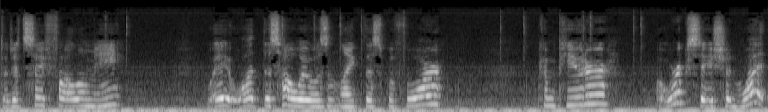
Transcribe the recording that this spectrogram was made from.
Did it say follow me? Wait, what? This hallway wasn't like this before? Computer? A workstation? What?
